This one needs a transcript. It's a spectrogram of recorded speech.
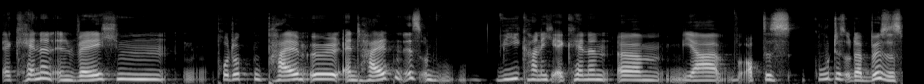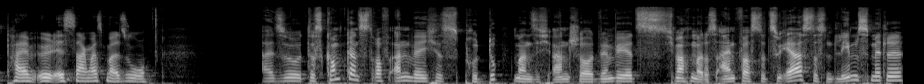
erkennen, in welchen Produkten Palmöl enthalten ist und wie kann ich erkennen, ähm, ja, ob das gutes oder böses Palmöl ist, sagen wir es mal so. Also das kommt ganz drauf an, welches Produkt man sich anschaut. Wenn wir jetzt, ich mache mal das Einfachste zuerst, das sind Lebensmittel.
